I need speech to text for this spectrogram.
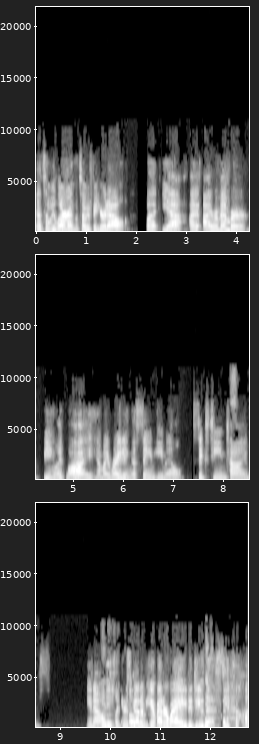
that's how we learn. That's how we figure it out. But yeah, I, I remember being like, why am I writing the same email 16 times? You know, like there's got to be a better way to do this. You know?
